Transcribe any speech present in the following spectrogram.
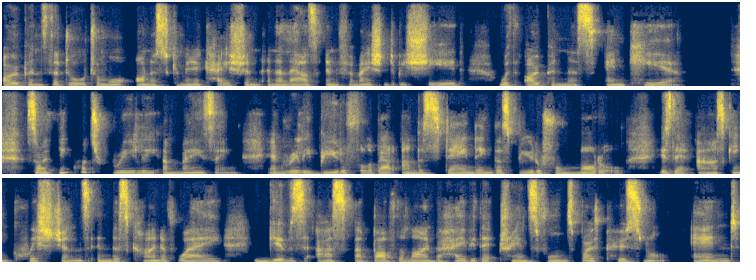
Opens the door to more honest communication and allows information to be shared with openness and care. So I think what's really amazing and really beautiful about understanding this beautiful model is that asking questions in this kind of way gives us above the line behavior that transforms both personal and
